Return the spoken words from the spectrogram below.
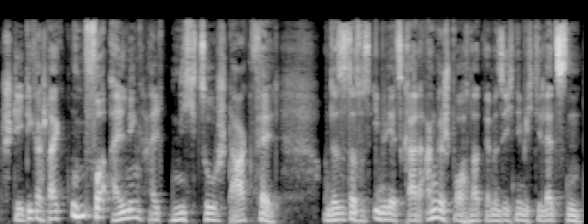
stetiger steigt und vor allen Dingen halt nicht so stark fällt. Und das ist das, was Emil jetzt gerade angesprochen hat, wenn man sich nämlich die letzten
